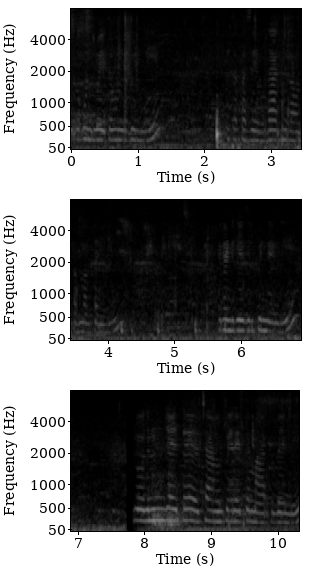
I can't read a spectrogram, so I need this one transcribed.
ఇంకా కొంచెం అయితే ఉంది పిండి ఇంకా కాసేపు దాకా ఇంకా ఉంటుంది మన రెండు కేజీల పిండి అండి. ఈ రోజు నుంచి అయితే ఛానల్ పేరు అయితే మారుతుందండి.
